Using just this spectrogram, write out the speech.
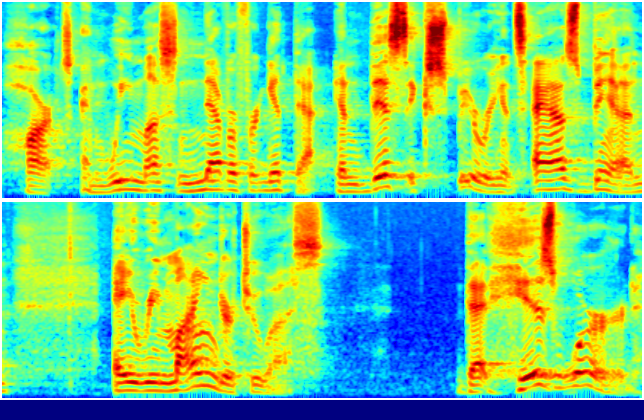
hearts. And we must never forget that. And this experience has been a reminder to us that His Word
